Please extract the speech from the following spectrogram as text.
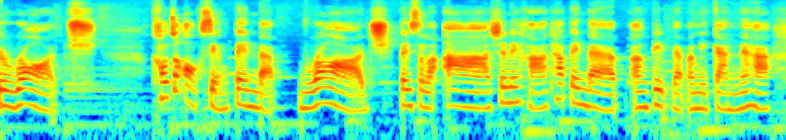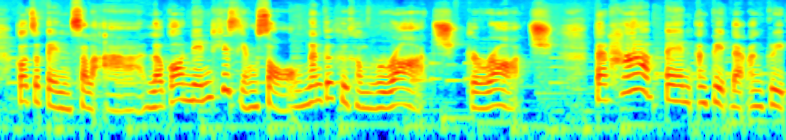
garage. เขาจะออกเสียงเป็นแบบ garage เป็นสระอา ใช่ไหมคะ ถ้าเป็นแบบอังกฤษแบบอเมริกันนะคะ ก็จะเป็นสระอา แล้วก็เน้นที่เสียงสองนั่นก็คือคำ garage garage แต่ถ้าเป็นอังกฤษแบบอังกฤษ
